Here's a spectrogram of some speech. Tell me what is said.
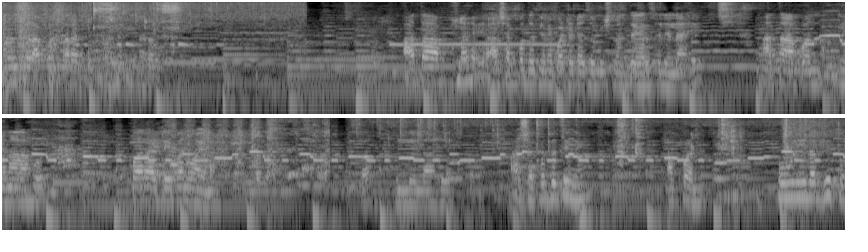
नंतर आपण पराठा खायला घेणार आहोत. आता आपलं हे अशा पद्धतीने बटाट्याचं मिश्रण तयार झालेलं आहे. आता आपण घेणार आहोत पराठे बनवायला. असा फुललेला आहे. अशा पद्धतीने आपण पोळीला घेतो.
